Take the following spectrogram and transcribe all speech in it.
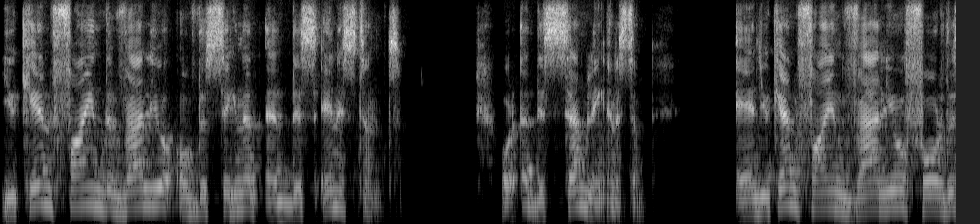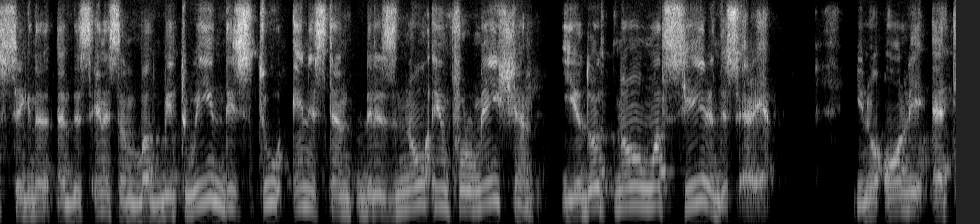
You can find the value of the signal at this instant or at this sampling instant and you can find value for the signal at this instant but between these two instants there is no information. You don't know what's here in this area. You know only at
